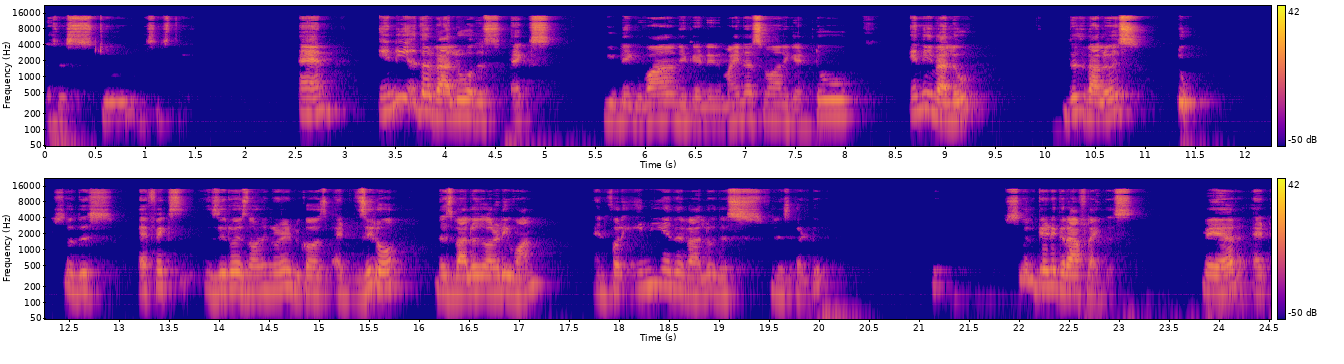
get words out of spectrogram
this is 2, this is 3. And any other value of this x, you take 1, you can take minus 1, you get 2, any value, this value is 2. So this fx 0 is not included because at 0, this value is already 1 and for any other value this is equal to 2. So we'll get a graph like this where at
